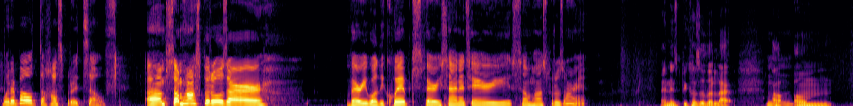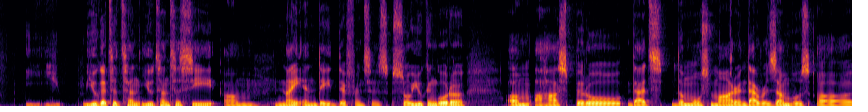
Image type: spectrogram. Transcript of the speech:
What about the hospital itself? Um, some hospitals are very well equipped, very sanitary. Some hospitals aren't. and it's because of the la- uh, um you, you get to tend you tend to see um night and day differences so you can go to um a hospital that's the most modern that resembles a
